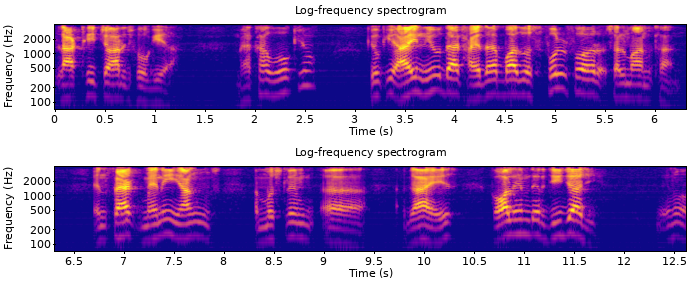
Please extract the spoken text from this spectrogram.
लाठी चार्ज हो गया। मैं कहा, वो क्यों? क्योंकि I knew that Hyderabad was full for Salman Khan. In fact many young Muslim guys call him their jija ji you know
